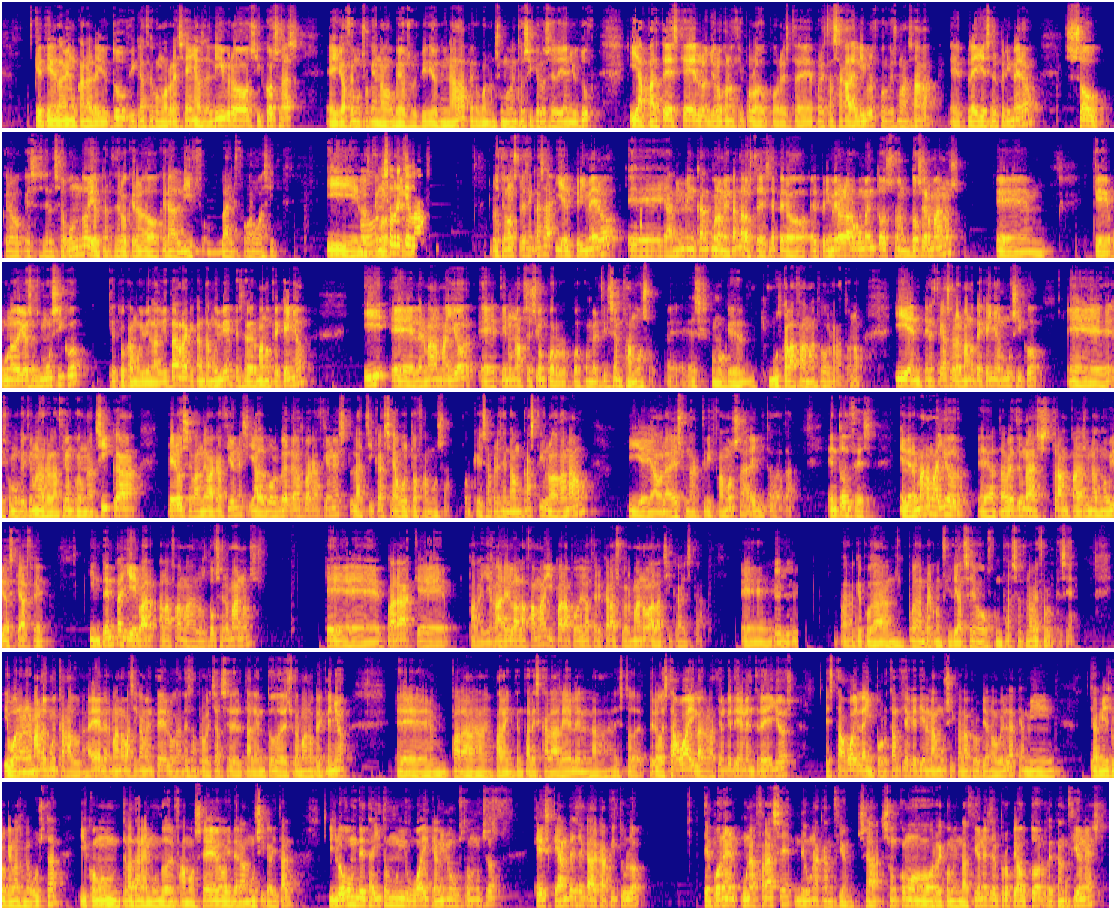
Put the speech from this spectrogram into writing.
que tiene también un canal de YouTube y que hace como reseñas de libros y cosas. Eh, yo hace mucho que no veo sus vídeos ni nada, pero bueno, en su momento sí que lo seguía en YouTube. Y aparte es que lo- yo lo conocí por, lo- por, este, por esta saga de libros, porque es una saga. Eh, Play es el primero, Show creo que ese es el segundo, y el tercero creo que era Life, o Life o algo así. Y los Oh, tengo ¿y los sobre qué va? Los tengo los tres en casa y el primero, eh, a mí me encanta, bueno, me encantan los tres, eh, pero el primero, el argumento son dos hermanos, eh, que uno de ellos es músico, que toca muy bien la guitarra, que canta muy bien, que es el hermano pequeño, y eh, el hermano mayor tiene una obsesión por, por convertirse en famoso. Es como que busca la fama todo el rato, ¿no? Y en, en este caso el hermano pequeño, el músico, es como que tiene una relación con una chica, pero se van de vacaciones y al volver de las vacaciones la chica se ha vuelto famosa, porque se ha presentado a un casting, lo ha ganado y eh, ahora es una actriz famosa y ta, ta, ta. Entonces, el hermano mayor, eh, a través de unas trampas y unas movidas que hace, intenta llevar a la fama a los dos hermanos eh, para que para llegar él a la fama y para poder acercar a su hermano a la chica esta Eh, y para que puedan puedan reconciliarse o juntarse otra vez o lo que sea y bueno el hermano es muy caradura ¿eh? el hermano básicamente lo que hace es aprovecharse del talento de su hermano pequeño eh, para, para intentar escalar él en la esto de- pero está guay la relación que tienen entre ellos está guay la importancia que tiene la música en la propia novela que a mí que a mí es lo que más me gusta y cómo tratan el mundo del famoseo y de la música y tal y luego un detallito muy guay que a mí me gustó mucho que es que antes de cada capítulo te ponen una frase de una canción o sea son como recomendaciones del propio autor de canciones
